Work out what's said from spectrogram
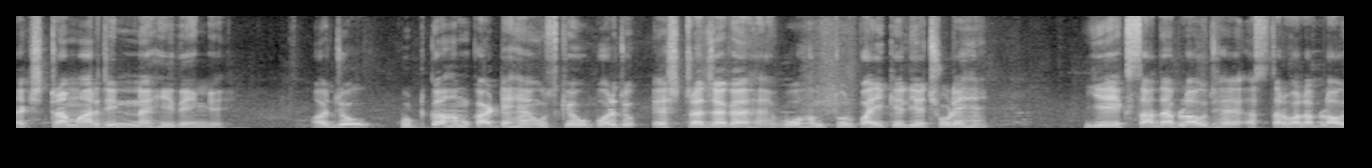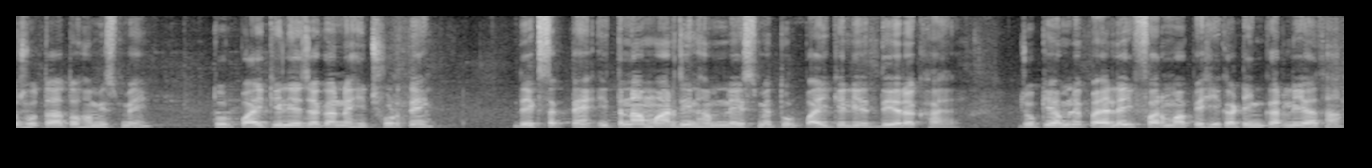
एक्स्ट्रा मार्जिन नहीं देंगे। और जो कुटका हम काटे हैं, उसके ऊपर जो एक्स्ट्रा जगह है, वो हम तुरपाई के लिए छोड़े हैं। ये एक सादा ब्लाउज है, अस्तर वाला ब्लाउज होता है तो हम इसमें तुरपाई के लिए जगह नहीं छोड़ते। देख सकते हैं, इतना मार्जिन हमने इसमें तुरपाई के लिए दे रखा है, जो कि हमने पहले ही फर्मा पे ही कटिंग कर लिया था।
